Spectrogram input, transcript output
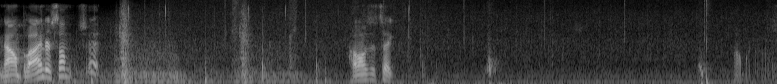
Frick, now I'm blind or something? Shit. How long does it take? Oh my gosh.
